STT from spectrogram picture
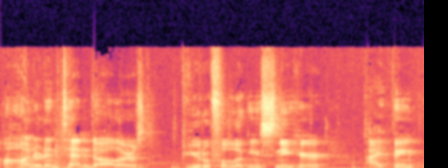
$110, beautiful looking sneaker. I think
